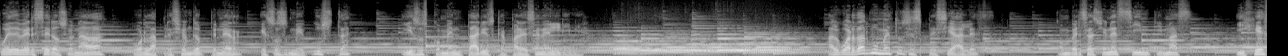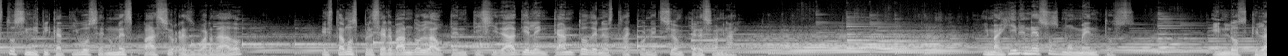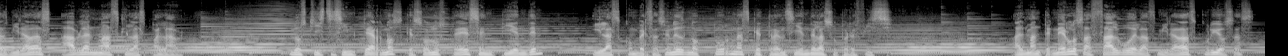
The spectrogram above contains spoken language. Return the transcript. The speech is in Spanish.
puede verse erosionada por la presión de obtener esos me gusta y esos comentarios que aparecen en línea. Al guardar momentos especiales, conversaciones íntimas y gestos significativos en un espacio resguardado, estamos preservando la autenticidad y el encanto de nuestra conexión personal. Imaginen esos momentos en los que las miradas hablan más que las palabras. Los chistes internos que son ustedes se entienden y las conversaciones nocturnas que transcienden la superficie. Al mantenerlos a salvo de las miradas curiosas,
